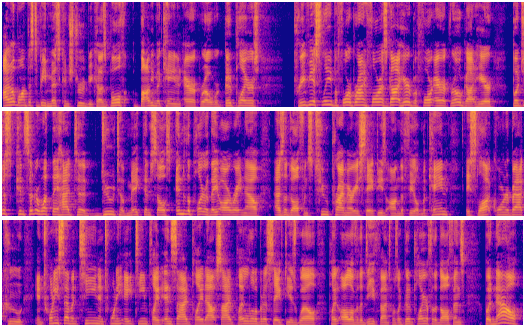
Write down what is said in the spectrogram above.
I don't want this to be misconstrued because both Bobby McCain and Eric Rowe were good players previously before Brian Flores got here, before Eric Rowe got here. But just consider what they had to do to make themselves into the player they are right now as the Dolphins' two primary safeties on the field. McCain, a slot cornerback who in 2017 and 2018 played inside, played outside, played a little bit of safety as well, played all over the defense, was a good player for the Dolphins. But now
